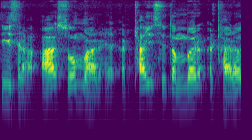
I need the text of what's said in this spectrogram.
तीसरा, आज सोमवार है 28 सितंबर अठारह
